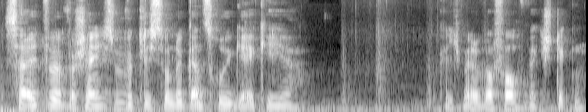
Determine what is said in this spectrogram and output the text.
Ist halt wahrscheinlich wirklich so eine ganz ruhige Ecke hier. Kann ich meine Waffe auch wegstecken.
